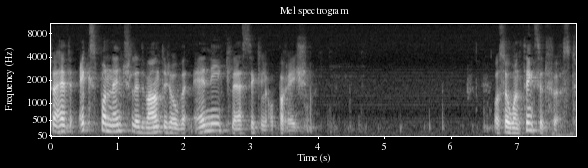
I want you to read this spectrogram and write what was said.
So I have exponential advantage over any classical operation. Or so one thinks at first.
